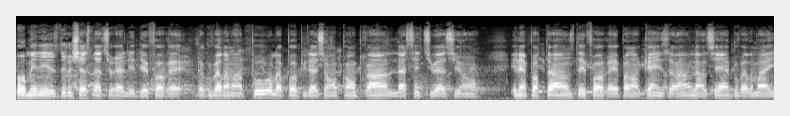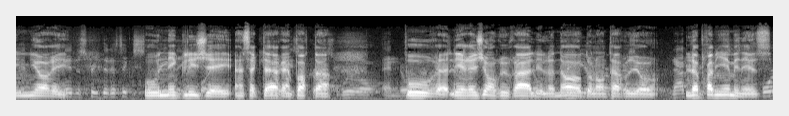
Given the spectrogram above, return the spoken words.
au ministre des Richesses naturelles et des Forêts. Le gouvernement pour la population comprend la situation et l'importance des forêts. Pendant 15 ans, l'ancien gouvernement a ignoré ou négligé un secteur important pour les régions rurales et le nord de l'Ontario. Le premier ministre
